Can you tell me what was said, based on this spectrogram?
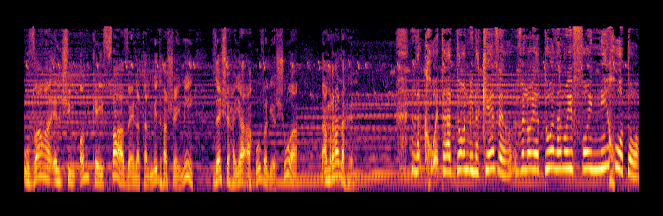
ובאה אל שמעון קיפה ואל התלמיד השני, זה שהיה אהוב על ישוע, ואמרה להם, לקחו את האדון מן הקבר, ולא ידוע לנו איפה הניחו אותו.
